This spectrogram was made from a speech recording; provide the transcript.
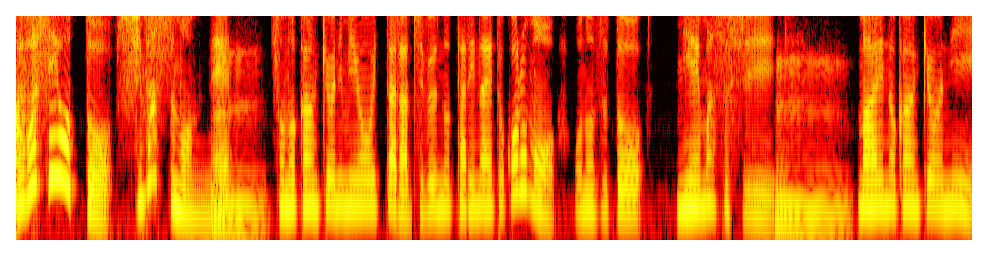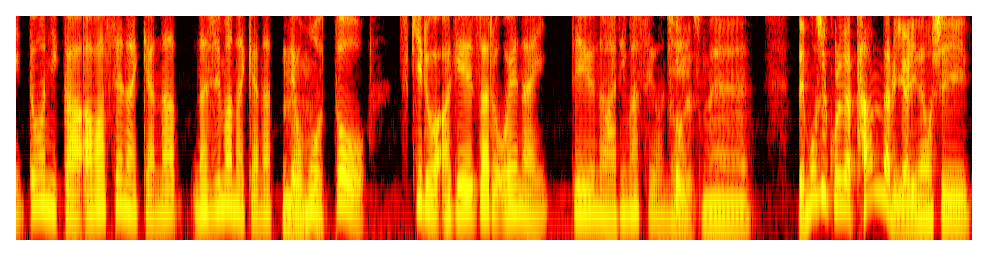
合わせようとしますもんね。うんその環境に身を置いたら自分の足りないところもおのずと見えますし、うん周りの環境にどうにか合わせなきゃな、馴染まなきゃなって思うと、スキルを上げざるを得ないっていうのはありますよね。そうですね。で、もしこれが単なるやり直し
